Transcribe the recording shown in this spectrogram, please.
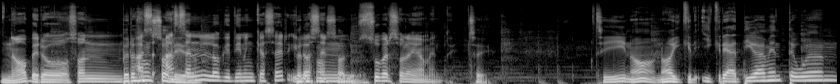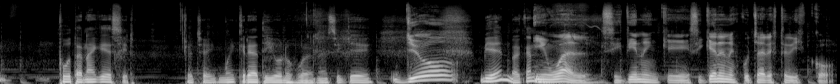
No, pero son. Pero son sólidos. hacen lo que tienen que hacer y Pero lo son hacen súper sólidamente. Sí. Sí, no, no. Y, y creativamente, weón, puta, nada que decir. ¿Cachai? Muy creativos los weones. Así que, Yo, bien, bacán. igual, si tienen que. Si quieren escuchar este disco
